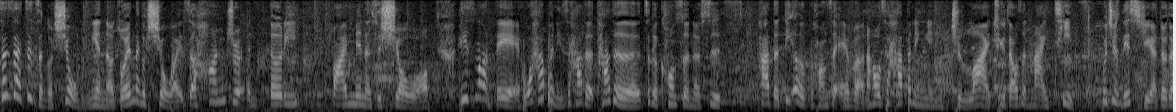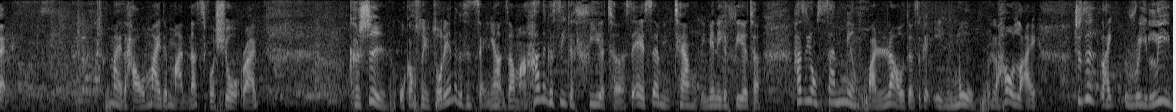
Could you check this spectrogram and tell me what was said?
但是在这整个秀里面呢，昨天那个秀哎，是 hundred and thirty five minutes show 哦，he's not there。What happened 是他的他的这个 concert 呢是他的第二个 concert ever，然后是 happening in July two thousand nineteen，which is this year，对不对？卖得好，卖得满，that's for sure，right？ 可是我告诉你，昨天那个是怎样，你知道吗？它那个是一个 theater，是 SM Town 里面的一个 theater，它是用三面环绕的这个荧幕，然后来就是来 relieve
